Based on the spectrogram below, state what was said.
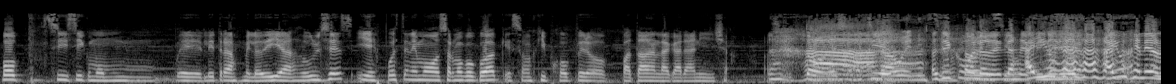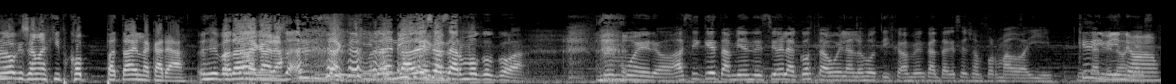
pop, sí, sí, como mm, eh, letras, melodías dulces. Y después tenemos Armo Cocoa que son hip hop, pero patada en la cara ninja. Así, todo Ah, eso, así, está buenísimo, así es como lo de, las Hay un, hay un género nuevo que se llama hip hop patada en la cara. Es de patada en la cara. Patada Exacto. y patada la cabeza se armó Cocoa. Me muero. Así que también de Ciudad de la Costa vuelan los botijas. Me encanta que se hayan formado ahí. Qué divino. Bueno,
